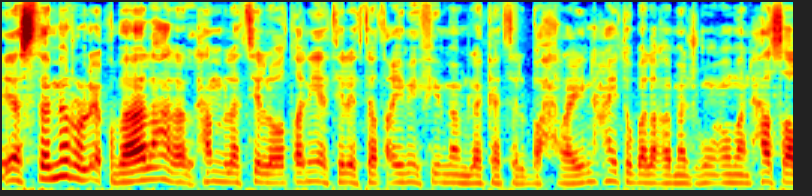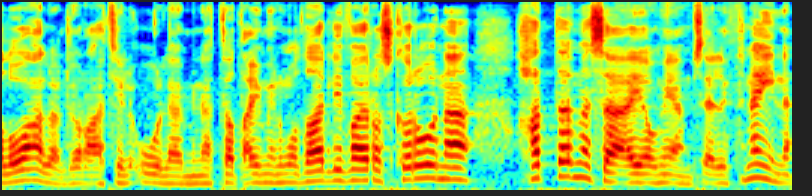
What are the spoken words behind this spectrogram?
يستمر الإقبال على الحملة الوطنية للتطعيم في مملكة البحرين حيث بلغ مجموع من حصلوا على الجرعة الأولى من التطعيم المضاد لفيروس كورونا حتى مساء يوم أمس الاثنين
